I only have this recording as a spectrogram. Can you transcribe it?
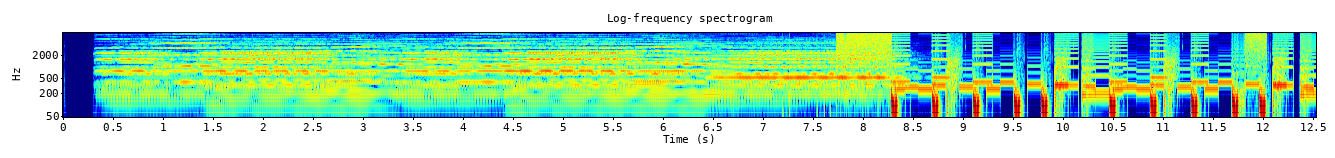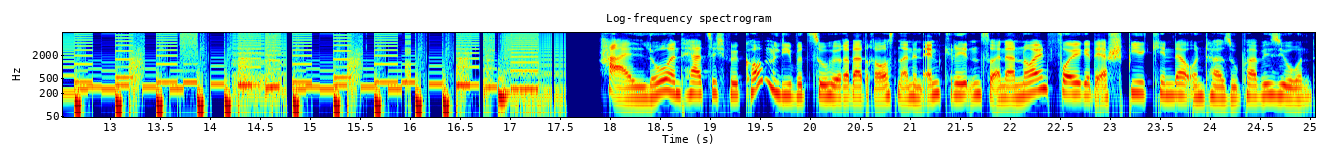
Hallo und herzlich willkommen, liebe Zuhörer da draußen an den Endgeräten, zu einer neuen Folge der Spielkinder unter Supervision.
